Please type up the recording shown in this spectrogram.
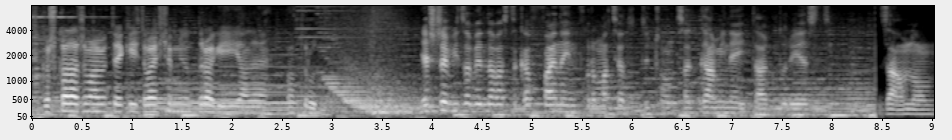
Tylko szkoda, że mamy tu jakieś 20 minut drogi, ale no trudno. Jeszcze widzowie dla Was taka fajna informacja dotycząca Gaminate'a, który jest za mną.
